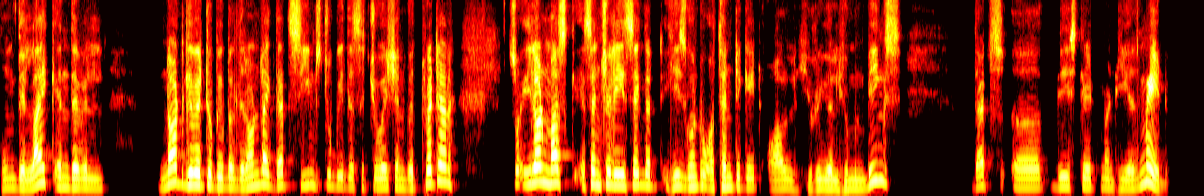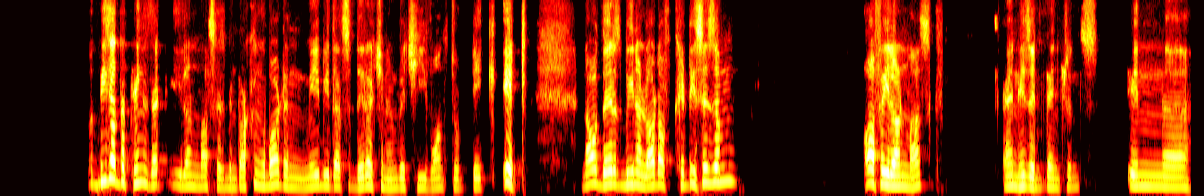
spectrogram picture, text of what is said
whom they like and they will not give it to people they don't like. That seems to be the situation with twitter. So elon musk essentially is saying that he's going to authenticate all real human beings. That's uh, the statement he has made. These are the things that Elon Musk has been talking about, and maybe that's the direction in which he wants to take it. Now, there's been a lot of criticism of Elon Musk and his intentions in uh,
